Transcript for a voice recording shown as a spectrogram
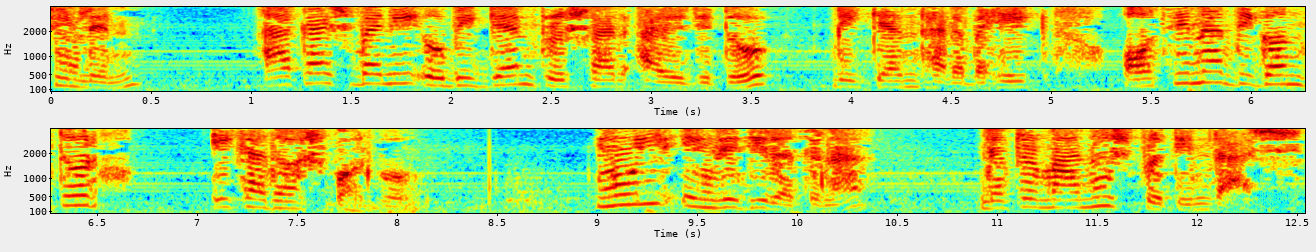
শুনলেন, আকাশবাণী ও বিজ্ঞান প্রসার আয়োজিত বিজ্ঞান ধারাবাহিক অচেনা দিগন্তর একাদশ পর্ব। মূল ইংরেজি রচনা, ডক্টর মানস প্রতিম দাস।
